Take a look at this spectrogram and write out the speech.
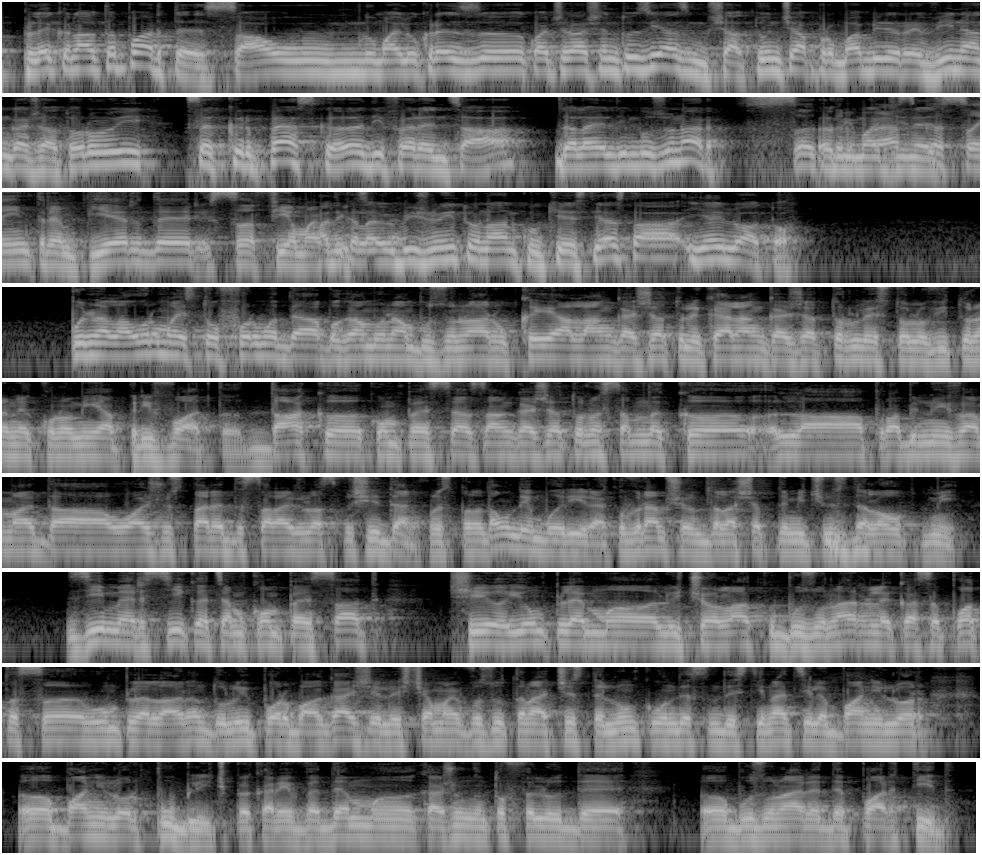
plec în altă parte sau nu mai lucrez uh, cu același entuziasm și atunci probabil revine angajatorului să cârpească diferența de la el din buzunar. Să cârpească, imaginez. să intre în pierderi, să fie mai Adică l-ai obișnuit un an cu chestia asta, i-ai luat-o. Până la urmă este o formă de a băga mâna în buzunarul, că e al angajatului, că e al angajatorului, este o lovitură în economia privată. Dacă compensează angajatorul, înseamnă că la, probabil nu îi va mai da o ajustare de salariu la sfârșit de an. Cum spune, da, unde e mărirea? Că vreau și eu de la 7500 la 8000. Zi mersi că ți-am compensat și îi umplem uh, lui Ciolac cu buzunarele ca să poată să umple la rândul lui porbagajele și ce am mai văzut în aceste luni, unde sunt destinațiile banilor, uh, banilor publici, pe care îi vedem uh, că ajung în tot felul de buzunare de partid.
